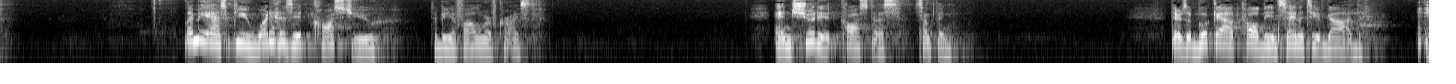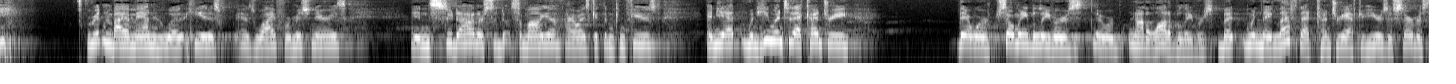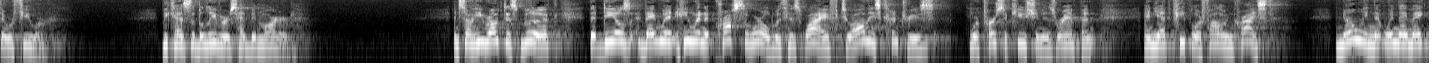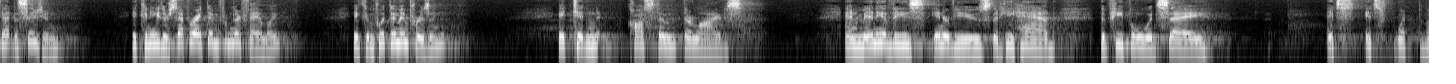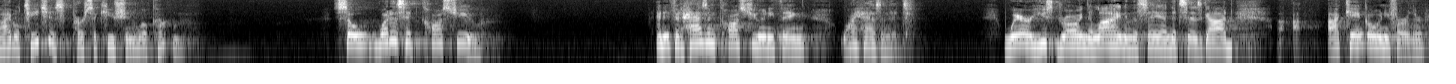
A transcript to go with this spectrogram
Let me ask you, what has it cost you to be a follower of Christ? And should it cost us something? There's a book out called The Insanity of God, written by a man who was, he and his, his wife were missionaries in Sudan or Somalia. I always get them confused. And yet, when he went to that country, there were so many believers, there were not a lot of believers, but when they left that country after years of service, there were fewer because the believers had been martyred. And so he wrote this book deals, they went, he went across the world with his wife to all these countries where persecution is rampant, and yet people are following Christ, knowing that when they make that decision, it can either separate them from their family it can put them in prison. It can cost them their lives. And many of these interviews that he had, the people would say, it's, it's what the Bible teaches persecution will come. So, what does it cost you? And if it hasn't cost you anything, why hasn't it? Where are you drawing the line in the sand that says, God, I, I can't go any further?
